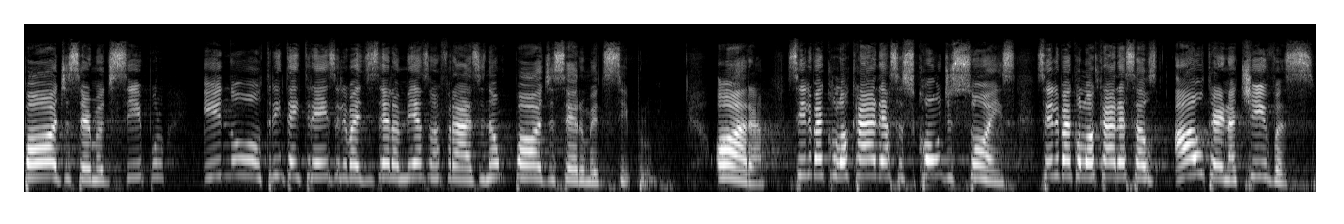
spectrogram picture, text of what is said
pode ser meu discípulo. E no 33 ele vai dizer a mesma frase: Não pode ser o meu discípulo. Ora, se ele vai colocar essas condições, se ele vai colocar essas alternativas,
